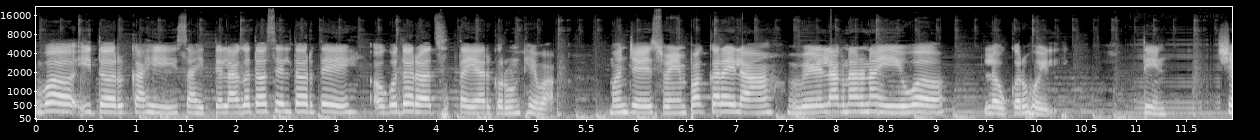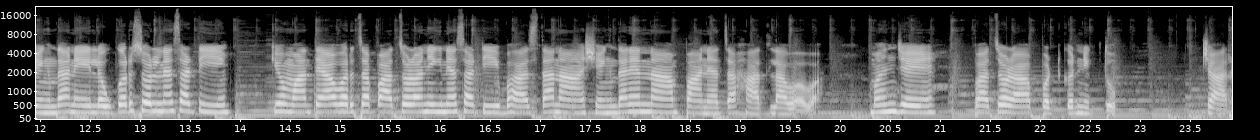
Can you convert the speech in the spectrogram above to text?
व इतर काही साहित्य लागत असेल तर ते अगोदरच तयार करून ठेवा. म्हणजे स्वयंपाक करायला वेळ लागणार नाही व लवकर होईल. तीन. शेंगदाणे लवकर सोलण्यासाठी किंवा त्यावरचा पाचोळा निघण्यासाठी भाजताना शेंगदाण्यांना पाण्याचा हात लावावा. म्हणजे पाचोळा पटकन निघतो. चार.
